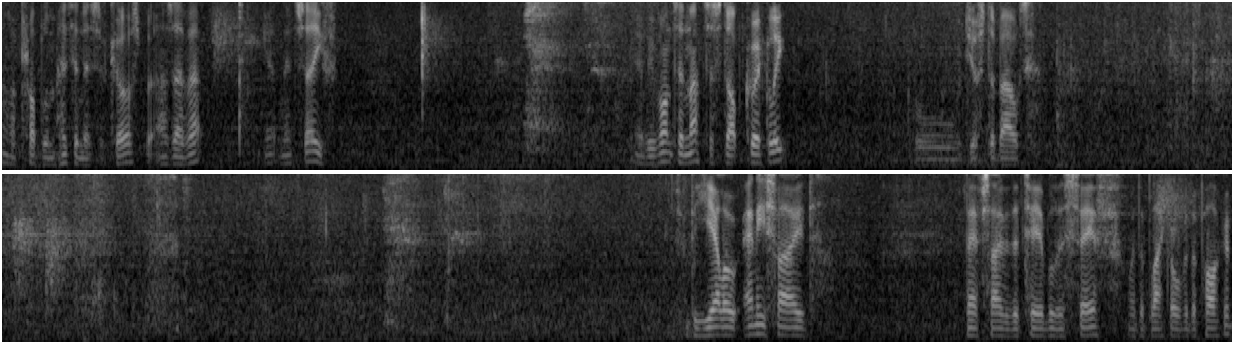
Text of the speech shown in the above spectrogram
Not a problem hitting this, of course, but as ever, getting it safe. He'll be wanting that to stop quickly. Oh, just about. So the yellow, any side, left side of the table is safe with the black over the pocket.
